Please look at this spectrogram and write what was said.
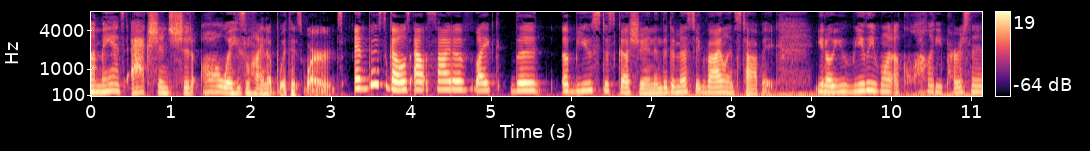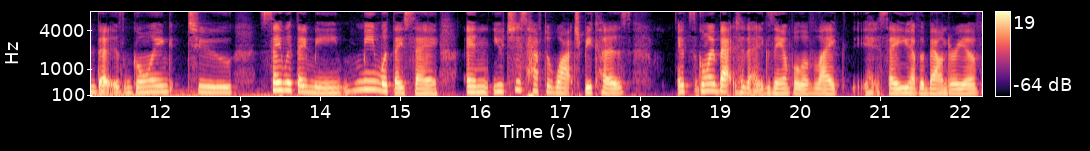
a man's actions should always line up with his words. And this goes outside of like the abuse discussion and the domestic violence topic. You know, you really want a quality person that is going to say what they mean, mean what they say, and you just have to watch because it's going back to that example of like say you have a boundary of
